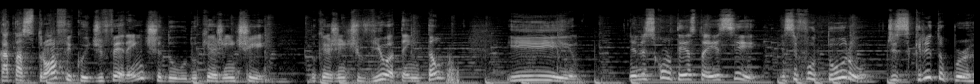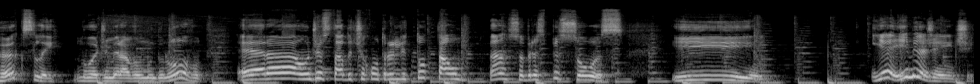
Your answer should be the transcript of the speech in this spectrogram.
catastrófico e diferente do, do que a gente do que a gente viu até então. E, e nesse contexto, esse, esse futuro descrito por Huxley no Admirável Mundo Novo era onde o Estado tinha controle total tá? sobre as pessoas. E e aí, minha gente,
